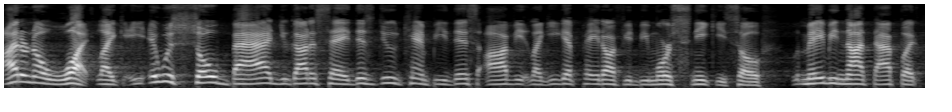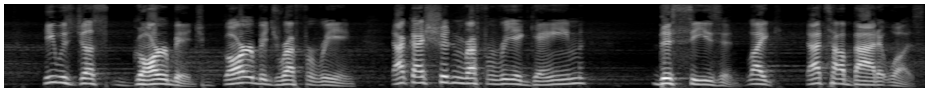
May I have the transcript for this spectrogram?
I don't know what. Like it was so bad. You got to say this dude can't be this obvious. Like you get paid off, you'd be more sneaky. So maybe not that, but he was just garbage, garbage refereeing. That guy shouldn't referee a game this season. Like, that's how bad it was.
